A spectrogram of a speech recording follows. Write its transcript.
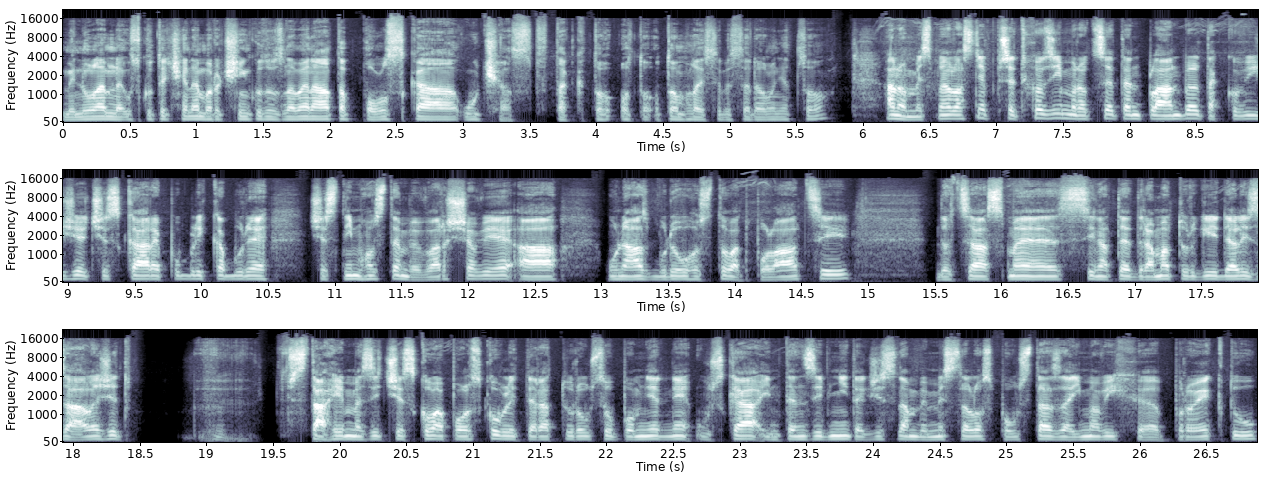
minulém neuskutečněném ročníku, to znamená ta polská účast. Tak to, o, to, o tomhle, jestli by se dalo něco? Ano, my jsme vlastně v předchozím roce, ten plán byl takový, že Česká republika bude čestným hostem ve Varšavě a u nás budou hostovat Poláci. Docela jsme si na té dramaturgii dali záležet vztahy mezi českou a polskou literaturou jsou poměrně úzká a intenzivní, takže se tam vymyslelo spousta zajímavých eh, projektů.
